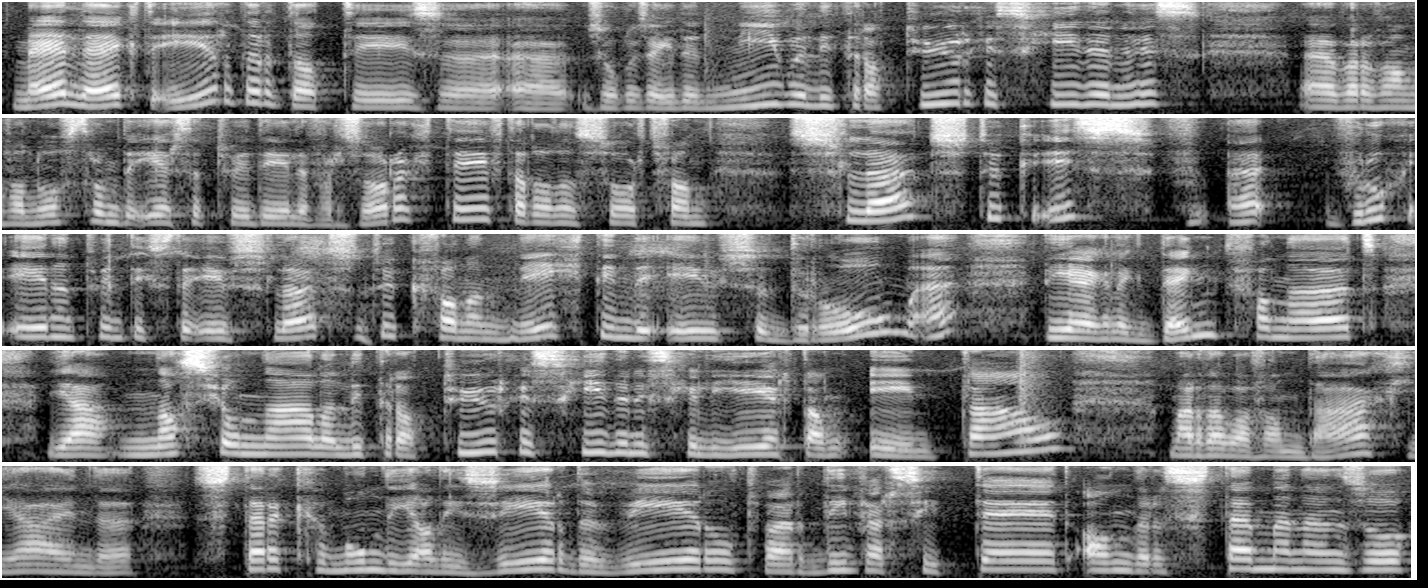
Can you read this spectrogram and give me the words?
Mij lijkt eerder dat deze uh, zogezegde nieuwe literatuurgeschiedenis, uh, waarvan Van Oostrom de eerste twee delen verzorgd heeft, dat dat een soort van sluitstuk is, uh, vroeg 21e eeuw sluitstuk van een 19e eeuwse droom, hè, die eigenlijk denkt vanuit ja, nationale literatuurgeschiedenis gelieerd aan één taal, maar dat we vandaag ja, in de sterk gemondialiseerde wereld, waar diversiteit, andere stemmen en zo,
